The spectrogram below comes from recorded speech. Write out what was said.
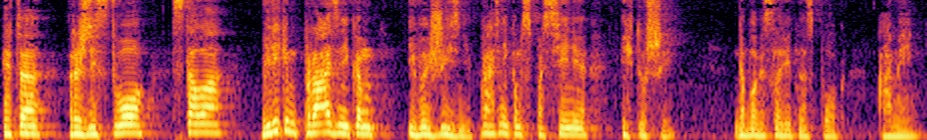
это Рождество стало великим праздником и в их жизни, праздником спасения их души. Да благословит нас Бог. Аминь.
